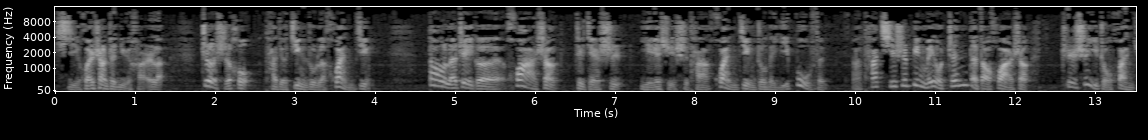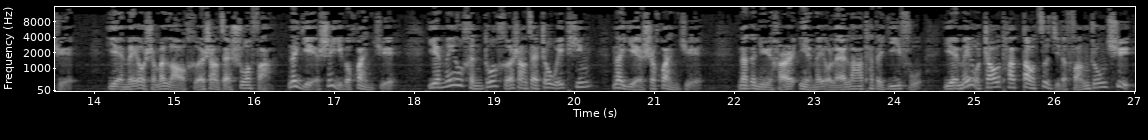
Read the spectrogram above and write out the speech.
喜欢上这女孩了。这时候他就进入了幻境。到了这个画上，这件事也许是他幻境中的一部分啊，他其实并没有真的到画上，只是一种幻觉，也没有什么老和尚在说法，那也是一个幻觉，也没有很多和尚在周围听，那也是幻觉，那个女孩也没有来拉他的衣服，也没有招他到自己的房中去，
